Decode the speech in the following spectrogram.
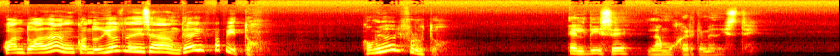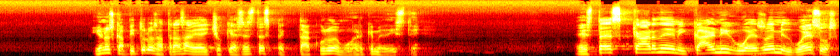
Cuando Adán, cuando Dios le dice a Adán, hey, papito, comió del fruto, Él dice, la mujer que me diste. Y unos capítulos atrás había dicho, que es este espectáculo de mujer que me diste? Esta es carne de mi carne y hueso de mis huesos.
